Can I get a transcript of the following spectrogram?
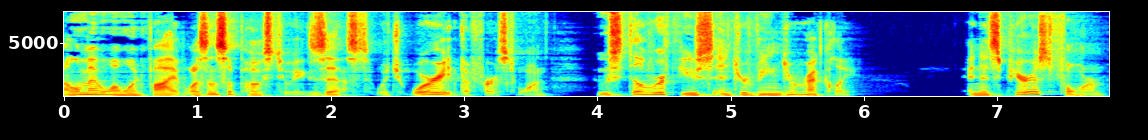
Element 115 wasn't supposed to exist, which worried the first one, who still refused to intervene directly. In its purest form,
